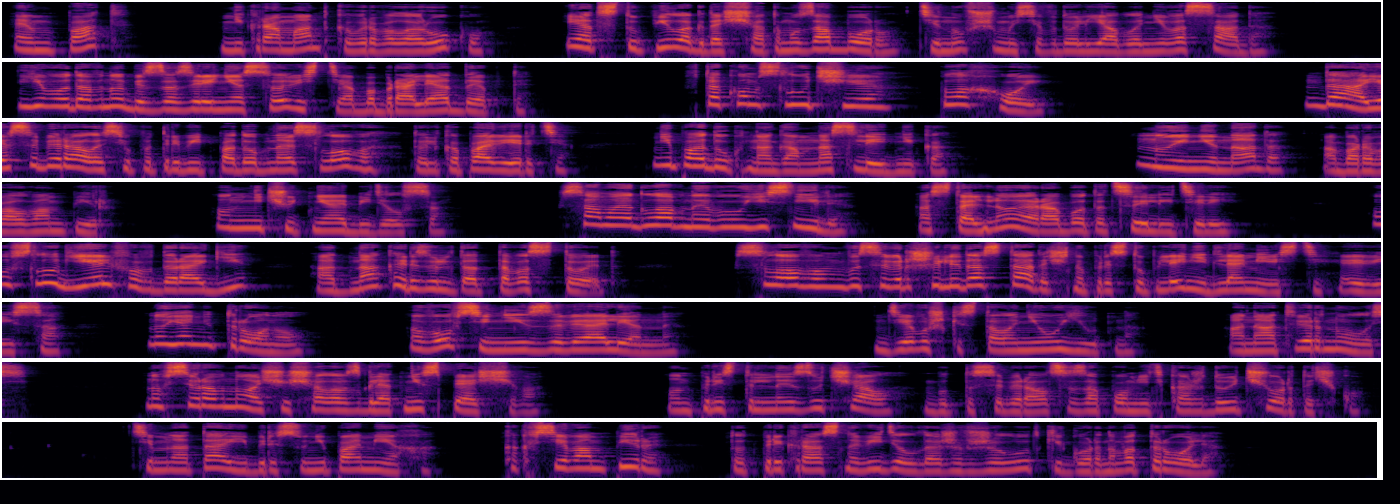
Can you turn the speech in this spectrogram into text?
«Эмпат?» Некромантка вырвала руку и отступила к дощатому забору, тянувшемуся вдоль яблоневого сада. Его давно без зазрения совести обобрали адепты. В таком случае плохой. Да, я собиралась употребить подобное слово, только поверьте, не паду к ногам наследника. «Ну и не надо», — оборвал вампир. Он ничуть не обиделся. «Самое главное вы уяснили. Остальное — работа целителей. Услуги эльфов дороги, однако результат того стоит. Словом, вы совершили достаточно преступлений для мести, Эвиса. Но я не тронул. Вовсе не из-за Виоленны». Девушке стало неуютно. Она отвернулась. Но все равно ощущала взгляд неспящего. Он пристально изучал, будто собирался запомнить каждую черточку. Темнота Ибрису не помеха. Как все вампиры, тот прекрасно видел даже в желудке горного тролля.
